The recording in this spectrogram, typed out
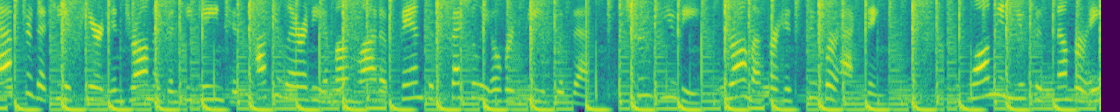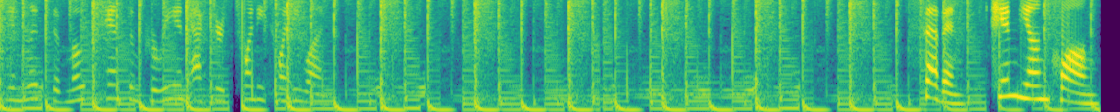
After that he appeared in dramas and he gained his popularity among lot of fans especially overseas with the True Beauty drama for his super acting. Hwang In-youp is number 8 in list of most handsome Korean actors 2021. 7. Kim Young Kwang.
